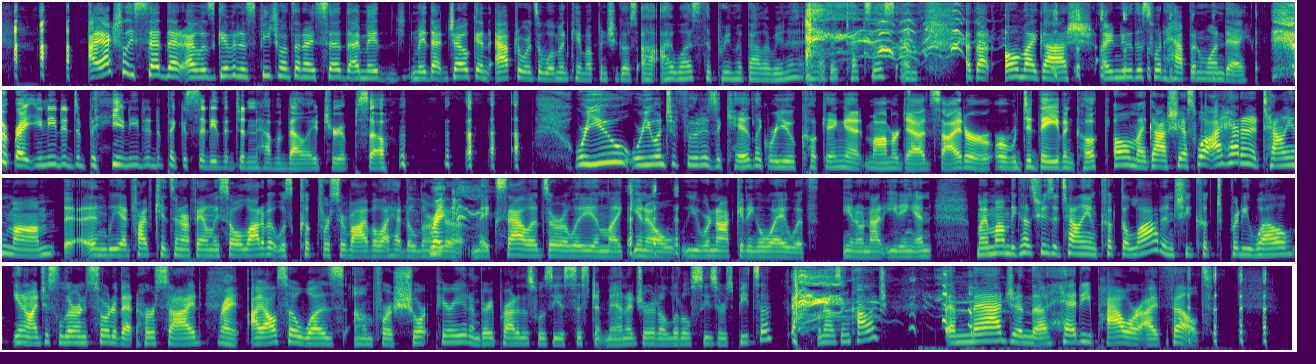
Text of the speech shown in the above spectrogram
I actually said that I was given a speech once, and I said that I made made that joke, and afterwards a woman came up and she goes, uh, "I was the prima ballerina in Lubbock, Texas," and I thought, "Oh my gosh, I knew this would happen one day." right. You needed to be, you needed to pick a city that didn't have a ballet troupe. So were you were you into food as a kid? Like were you cooking at mom or dad's side or or did they even cook? Oh my gosh, yes. Well, I had an Italian mom, uh, and we had five kids in our family, so a lot of it was cook for survival. I had to learn Right. to make salads early, and like you know, you were not getting away with you know not eating. And my mom, because she was Italian, cooked a lot, and she cooked pretty well. You know, I just learned sort of at her side. Right. I also was um, for a short period. I'm very proud of this. Was the assistant manager at a Little Caesars Pizza when I was in college. Imagine the heady power I felt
